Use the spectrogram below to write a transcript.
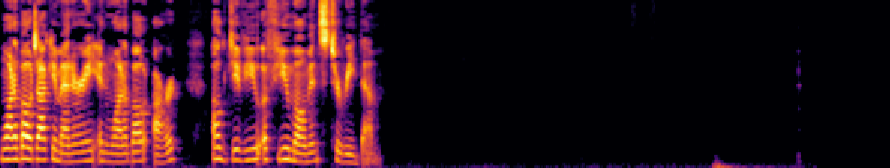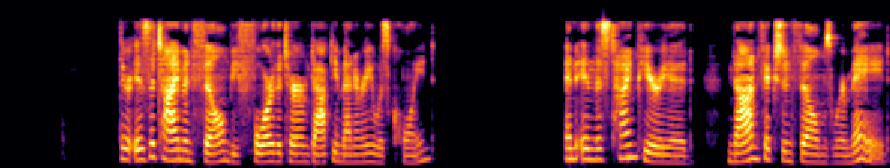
one about documentary and one about art. I'll give you a few moments to read them. There is a time in film before the term documentary was coined. And in this time period, nonfiction films were made,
